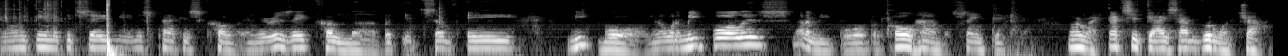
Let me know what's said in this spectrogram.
The only thing that could save me in this pack is color. And there is a color, but it's of a meatball. You know what a meatball is? Not a meatball, but Cole Hamels. Same thing. All right, that's it, guys. Have a good one. Ciao.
